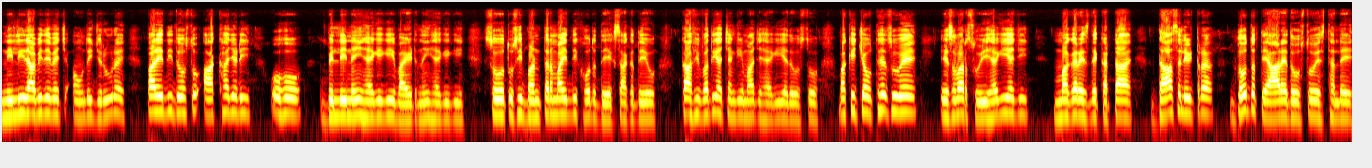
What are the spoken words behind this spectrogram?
ਨੀਲੀ ਰਾਵੀ ਦੇ ਵਿੱਚ ਆਉਂਦੀ ਜ਼ਰੂਰ ਹੈ, ਪਰ ਇਹਦੀ ਦੋਸਤੋ ਅੱਖ ਆ ਜਿਹੜੀ ਉਹ ਬਿੱਲੀ ਨਹੀਂ ਹੈਗੀਗੀ ਵਾਈਟ ਨਹੀਂ ਹੈਗੀਗੀ। ਸੋ ਤੁਸੀਂ ਬਣਤਰ ਮੱਝ ਦੀ ਖੁਦ ਦੇਖ ਸਕਦੇ ਹੋ। ਕਾਫੀ ਵਧੀਆ ਚੰਗੀ ਮੱਝ ਹੈਗੀ ਹੈ ਦੋਸਤੋ। ਬਾਕੀ ਚੌਥੇ ਸੂਏ ਇਸ ਵਾਰ ਸੂਈ ਹੈਗੀ ਹੈ ਜੀ, ਮਗਰ ਇਸ ਦੇ ਕੱਟਾ ਹੈ। 10 ਲੀਟਰ ਦੁੱਧ ਤਿਆਰ ਹੈ ਦੋਸਤੋ ਇਸ ਥੱਲੇ,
